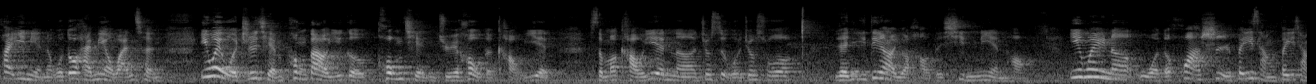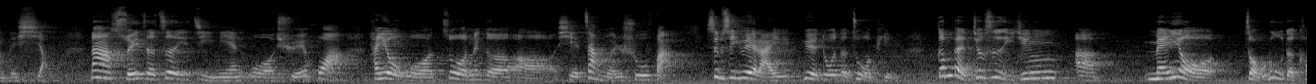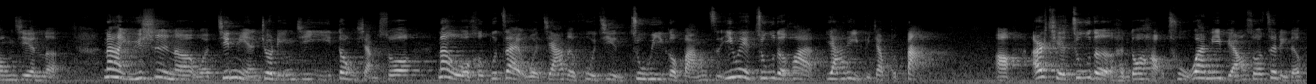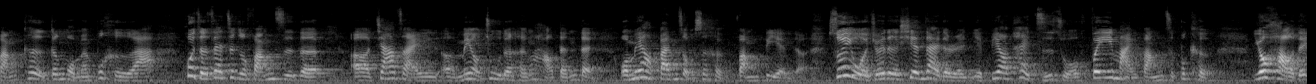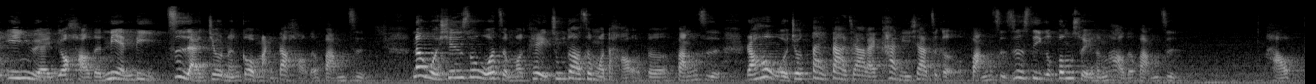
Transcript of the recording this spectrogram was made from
快一年了，我都还没有完成，因为我之前碰到一个空前绝后的考验。什么考验呢？就是我就说，人一定要有好的信念哈。因为呢，我的画室非常非常的小。那随着这几年我学画，还有我做那个呃写藏文书法，是不是越来越多的作品，根本就是已经啊没有走路的空间了。那于是呢，我今年就灵机一动，想说，那我何不在我家的附近租一个房子？因为租的话压力比较不大。啊，而且租的很多好处，万一比方说这里的房客跟我们不合啊，或者在这个房子的呃家宅呃没有住得很好等等，我们要搬走是很方便的。所以我觉得现在的人也不要太执着，非买房子不可。有好的姻缘，有好的念力，自然就能够买到好的房子。那我先说我怎么可以租到这么的好的房子，然后我就带大家来看一下这个房子，这是一个风水很好的房子。好。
